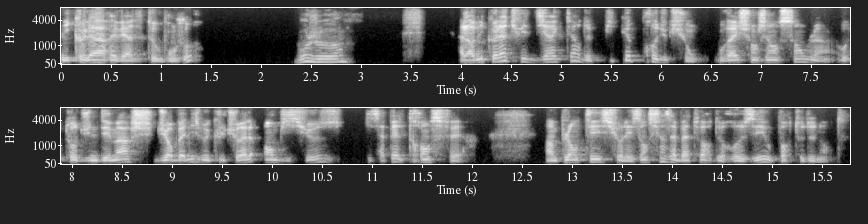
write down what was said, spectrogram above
Nicolas Reverdito, bonjour. Bonjour. Alors Nicolas, tu es directeur de Pickup Production. On va échanger ensemble autour d'une démarche d'urbanisme culturel ambitieuse qui s'appelle Transfert, implantée sur les anciens abattoirs de Rezé aux portes de Nantes.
